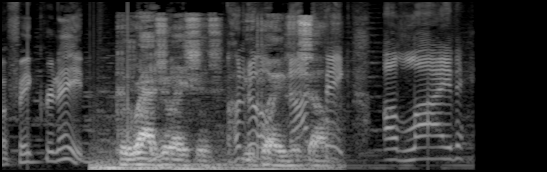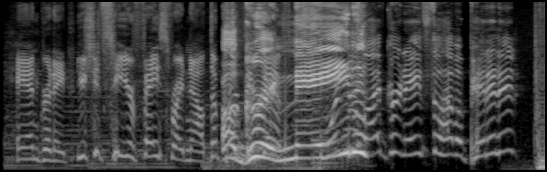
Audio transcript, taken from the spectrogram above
a fake grenade. Congratulations. Oh, you no, played not yourself. fake. A live hand grenade. You should see your face right now. The A perfect gift. grenade? live grenade still have a pin in it?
